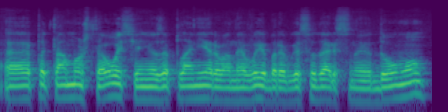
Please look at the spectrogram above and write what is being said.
э, потому что осенью запланированы выборы в Государственную Думу.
